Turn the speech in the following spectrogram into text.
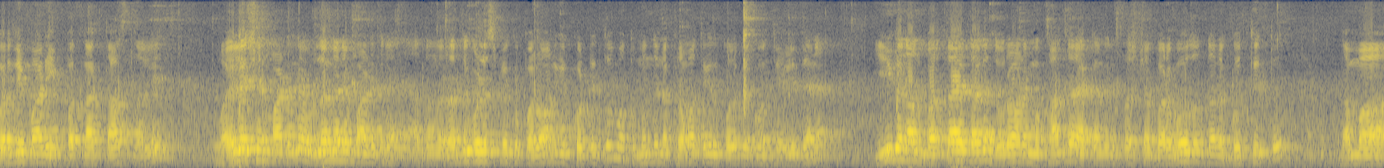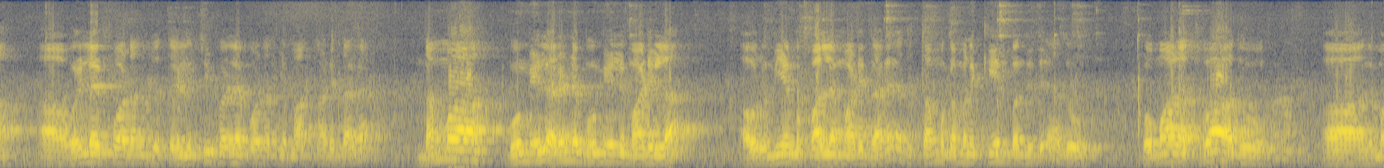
ವರದಿ ಮಾಡಿ ಇಪ್ಪತ್ನಾಲ್ಕು ತಾಸಿನಲ್ಲಿ ವೈಲೇಷನ್ ಮಾಡಿದರೆ ಉಲ್ಲಂಘನೆ ಮಾಡಿದರೆ ಅದನ್ನು ರದ್ದುಗೊಳಿಸಬೇಕು, ಪರವಾನಗಿ ಕೊಟ್ಟಿದ್ದು ಮತ್ತು ಮುಂದಿನ ಕ್ರಮ ತೆಗೆದುಕೊಳ್ಬೇಕು ಅಂತ ಹೇಳಿದ್ದೇನೆ. ಈಗ ನಾನು ಬರ್ತಾ ಇದ್ದಾಗ ದೂರವಾಣಿ ಮುಖಾಂತರ, ಯಾಕಂದರೆ ಪ್ರಶ್ನೆ ಬರ್ಬೋದು ಅಂತ ನನಗೆ ಗೊತ್ತಿತ್ತು. ನಮ್ಮ ವೈಲ್ಡ್ ಲೈಫ್ ವಾರ್ಡನ್ ಜೊತೆಯಲ್ಲಿ ಚೀಫ್ ವೈಲ್ಡ್ ಲೈಫ್ ವಾರ್ಡನ್ಗೆ ಮಾತನಾಡಿದಾಗ ನಮ್ಮ ಭೂಮಿಯಲ್ಲಿ, ಅರಣ್ಯ ಭೂಮಿಯಲ್ಲಿ ಮಾಡಿಲ್ಲ. ಅವರು ನಿಯಮ ಪಾಲನೆ ಮಾಡಿದ್ದಾರೆ. ಅದು ತಮ್ಮ ಗಮನಕ್ಕೆ ಏನು ಬಂದಿದೆ? ಅದು ಗೋಮಾಳ ಅಥವಾ ಅದು ನಿಮ್ಮ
